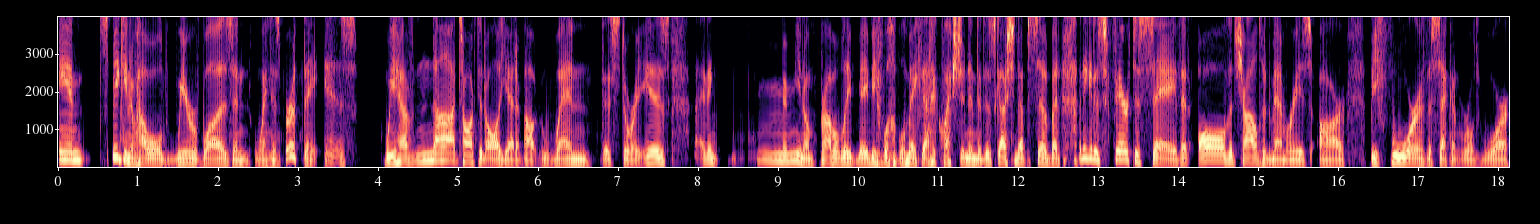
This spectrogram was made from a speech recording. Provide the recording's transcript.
And speaking of how old Weir was and when his birthday is, we have not talked at all yet about when this story is. I think, you know, probably maybe we'll, we'll make that a question in the discussion episode, but I think it is fair to say that all the childhood memories are before the Second World War.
